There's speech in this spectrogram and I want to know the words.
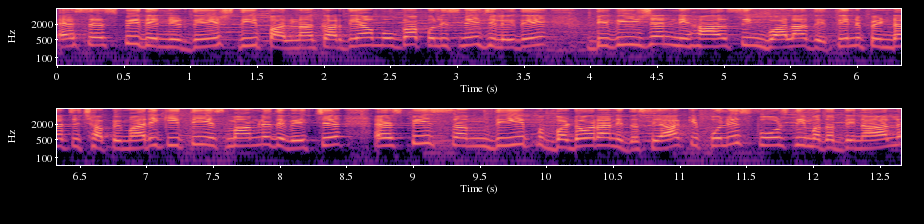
ਐਸਐਸਪੀ ਦੇ ਨਿਰਦੇਸ਼ ਦੀ ਪਾਲਣਾ ਕਰਦਿਆਂ ਮੋਗਾ ਪੁਲਿਸ ਨੇ ਜ਼ਿਲ੍ਹੇ ਦੇ ਡਿਵੀਜ਼ਨ ਨਿਹਾਲ ਸਿੰਘ ਵਾਲਾ ਦੇ ਤਿੰਨ ਪਿੰਡਾਂ 'ਚ ਛਾਪੇਮਾਰੀ ਕੀਤੀ। ਇਸ ਮਾਮਲੇ ਦੇ ਵਿੱਚ ਐਸਪੀ ਸੰਦੀਪ ਬਡੋਰਾ ਨੇ ਦੱਸਿਆ ਕਿ ਪੁਲਿਸ ਫੋਰਸ ਦੀ ਮਦਦ ਦੇ ਨਾਲ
